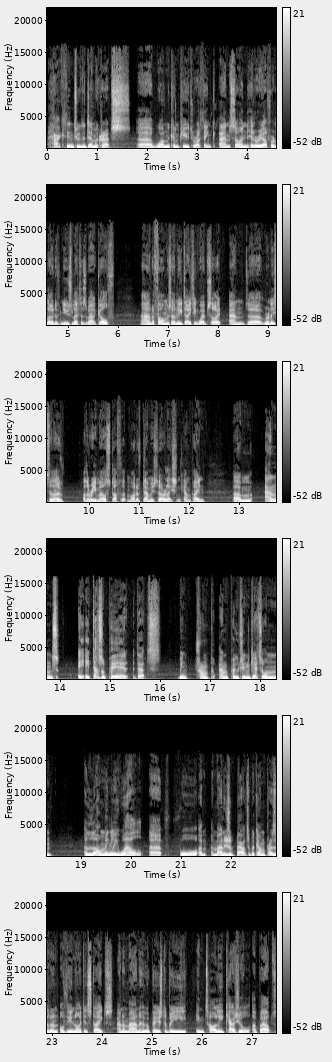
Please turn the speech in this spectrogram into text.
hacked into the Democrats' uh, one computer, I think, and signed Hillary up for a load of newsletters about golf and a farmers only dating website, and uh, released a lot of other email stuff that might have damaged her election campaign. Um, and it, it does appear that I mean Trump and Putin get on alarmingly well uh, for a, a, man who's about to become president of the United States and a man who appears to be entirely casual about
